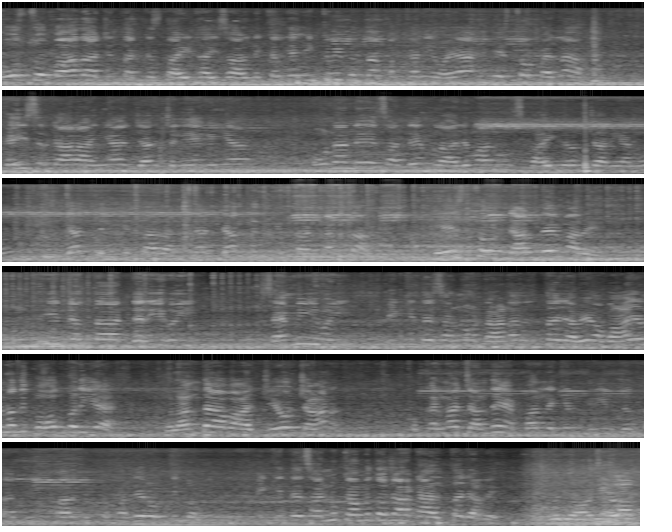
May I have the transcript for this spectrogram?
ਉਸ ਤੋਂ ਬਾਅਦ ਅੱਜ ਤੱਕ 27 28 ਸਾਲ ਨਿਕਲ ਗਏ। ਇੱਕ ਵੀ ਬੰਦਾ ਪੱਕਾ ਨਹੀਂ ਹੋਇਆ। ਇਸ ਤੋਂ ਪਹਿਲਾਂ ਕਈ ਸਰਕਾਰਾਂ ਆਈਆਂ ਜਾਂ ਚਲੀਆਂ ਗਈਆਂ। ਉਹਨਾਂ ਨੇ ਸਾਡੇ ਮੁਲਾਜ਼ਮਾਂ ਨੂੰ ਸਫ਼ਾਈ ਕਰਮਚਾਰੀਆਂ ਨੂੰ ਜਦ ਕੀਤਾ ਰੱਖਿਆ ਜਦ ਕੀਤਾ ਕੱਢਤਾ ਇਸ ਤੋਂ ਡਰਦੇ ਮਾਰੇ ਇਹ ਜਨਤਾ ਡਰੀ ਹੋਈ ਸਹਿਮੀ ਹੋਈ ਵੀ ਕਿਤੇ ਸਾਨੂੰ ਹਟਾਣਾ ਦਿੱਤਾ ਜਾਵੇ। ਆਵਾਜ਼ ਉਹਨਾਂ ਦੀ ਬਹੁਤ ਬੜੀ ਹੈ। ਬੁਲੰਦ ਹੈ ਆਵਾਜ਼ ਜੇ ਉਹ ਚਾਹਣ ਉਹ ਕਰਨਾ ਚਾਹੁੰਦੇ ਆ ਪਰ ਲੇਕਿਨ ਗਰੀਬ ਜਨਤਾ ਗਰੀਬ ਮਾਰਗ ਤੋਂ ਬੰਦੇ ਰੋਟੀ ਤੋਂ ਵੀ ਕਿਤੇ ਸਾਨੂੰ ਕੰਮ ਤੋਂ ਨਾ ਹਟਾ ਦਿੱਤਾ ਜਾਵੇ।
